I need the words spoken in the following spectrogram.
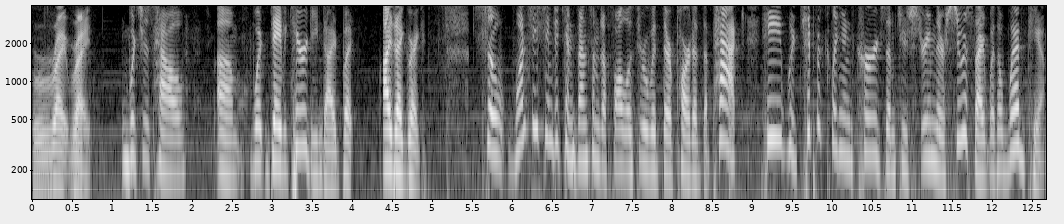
Right. Right. which is how um, what David Carradine died. But I digress. So once he seemed to convince them to follow through with their part of the pact, he would typically encourage them to stream their suicide with a webcam.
